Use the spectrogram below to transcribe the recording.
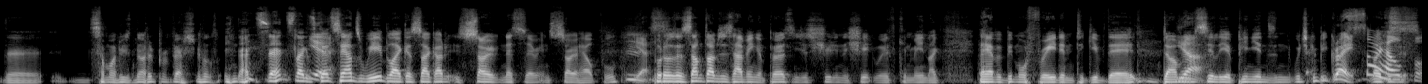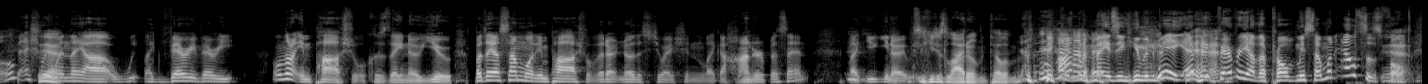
the someone who's not a professional in that sense. Like Yeah. it sounds weird, but like a psychiatrist is so necessary and so helpful. Yes. But also sometimes just having a person just shooting the shit with can mean like they have a bit more freedom to give their dumb, Yeah. silly opinions, and which can be great. So Like, helpful. especially Yeah. when they are like very very well not impartial because they know you but they are somewhat impartial they don't know the situation like 100% like you you know You just lie to them and tell them. i'm an amazing human being every, every other problem is someone else's fault Yeah.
